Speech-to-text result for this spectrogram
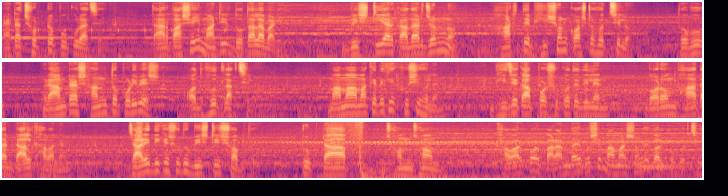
একটা ছোট্ট পুকুর আছে। তার পাশেই মাটির দোতলা বাড়ি। বৃষ্টি আর কাদার জন্য হাঁটতে ভীষণ কষ্ট হচ্ছিল। তবু গ্রামটার শান্ত পরিবেশ অদ্ভুত লাগছিল। মামা আমাকে দেখে খুশি হলেন। ভিজে কাপড় শুকোতে দিলেন, গরম ভাত আর ডাল খাওয়ালেন। চারিদিকে শুধু বৃষ্টির শব্দ। টুপটাপ, ঝমঝম। খাওয়ার পর বারান্দায় বসে মামার সঙ্গে গল্প করছিল।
